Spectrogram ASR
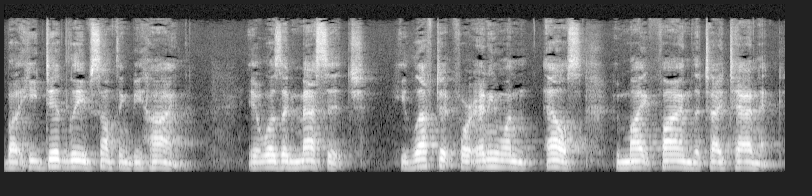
but he did leave something behind. It was a message. He left it for anyone else who might find the Titanic.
